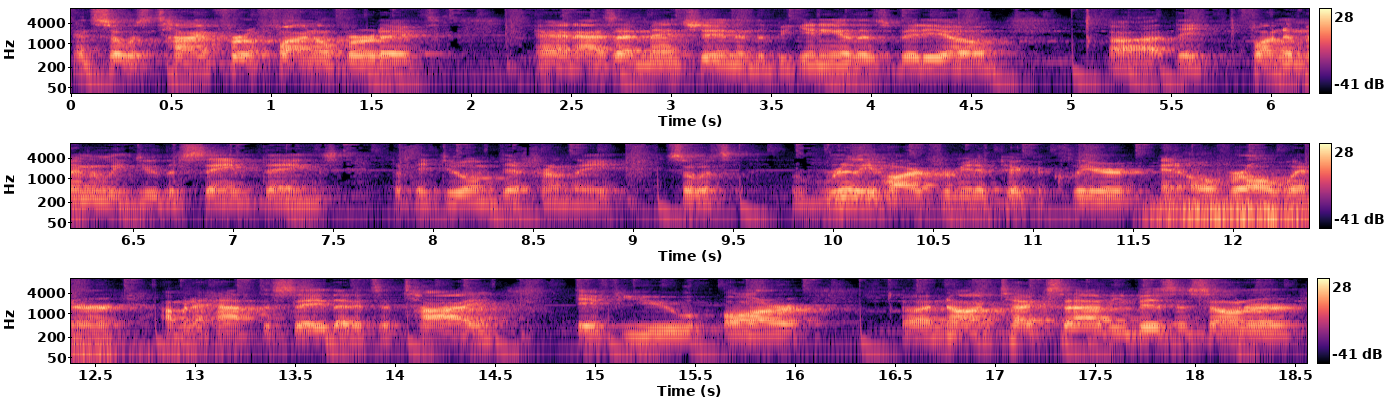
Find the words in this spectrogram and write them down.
And so it's time for a final verdict. And as I mentioned in the beginning of this video, uh, they fundamentally do the same things, but they do them differently. So it's really hard for me to pick a clear and overall winner. I'm gonna have to say that it's a tie. If you are a non-tech savvy business owner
